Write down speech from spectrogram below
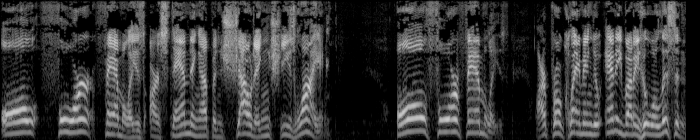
all four families are standing up and shouting she's lying. All four families are proclaiming to anybody who will listen,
